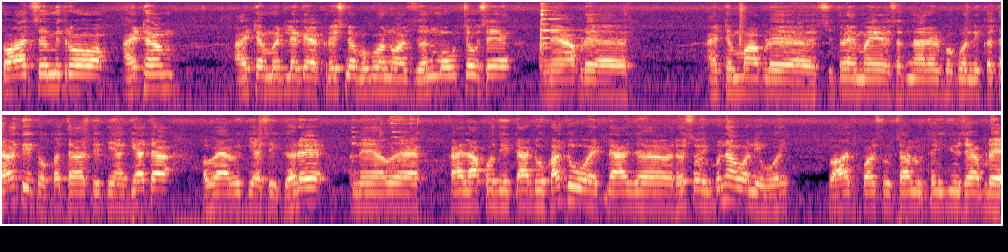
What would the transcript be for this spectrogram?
તો આજ છે મિત્રો આઠમ. આઠમ એટલે કે કૃષ્ણ ભગવાનનો આજ જન્મ ઉત્સવ છે અને આપણે આઠમમાં આપણે શીતળાઈમાં સત્યનારાયણ ભગવાનની કથા હતી તો કથા હતી ત્યાં ગયા હતા. હવે આવી ગયા છીએ ઘરે અને હવે કાલ આખો દી ટાઢું ખાધું હોય એટલે આજ રસોઈ બનાવવાની હોય. તો આજ પાછું ચાલુ થઈ ગયું છે આપણે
